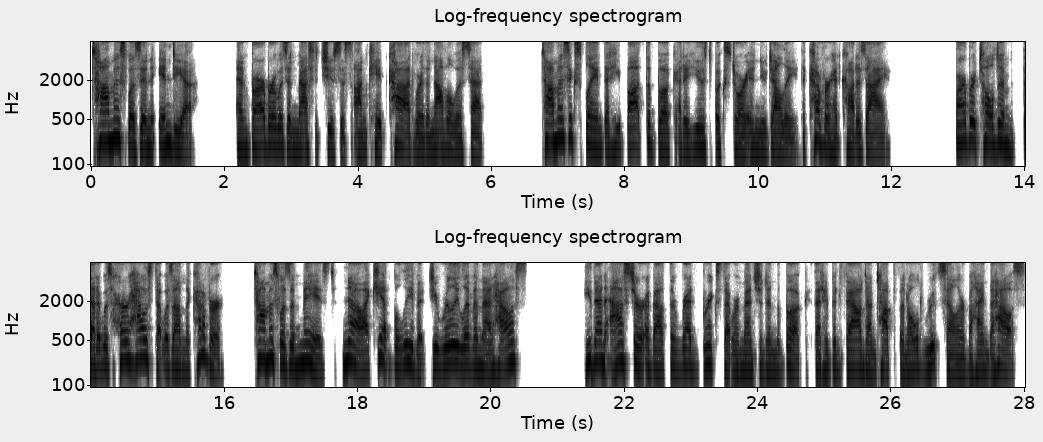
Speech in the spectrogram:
Thomas was in India and Barbara was in Massachusetts on Cape Cod, where the novel was set. Thomas explained that he bought the book at a used bookstore in New Delhi. The cover had caught his eye. Barbara told him that it was her house that was on the cover. Thomas was amazed. No, I can't believe it. Do you really live in that house? He then asked her about the red bricks that were mentioned in the book that had been found on top of an old root cellar behind the house.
